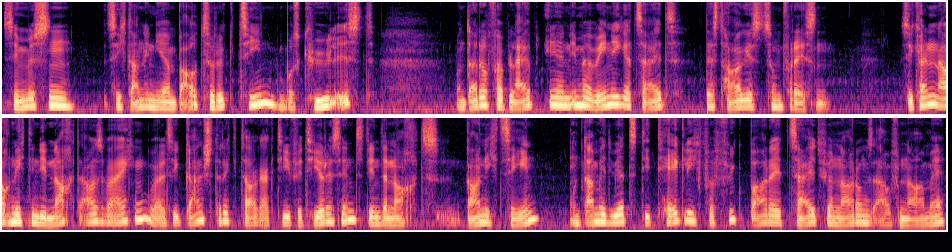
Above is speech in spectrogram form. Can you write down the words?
Sie müssen sich dann in ihren Bau zurückziehen, wo es kühl ist, und dadurch verbleibt ihnen immer weniger Zeit des Tages zum Fressen. Sie können auch nicht in die Nacht ausweichen, weil sie ganz strikt tagaktive Tiere sind, die in der Nacht gar nicht sehen. Und damit wird die täglich verfügbare Zeit für Nahrungsaufnahme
